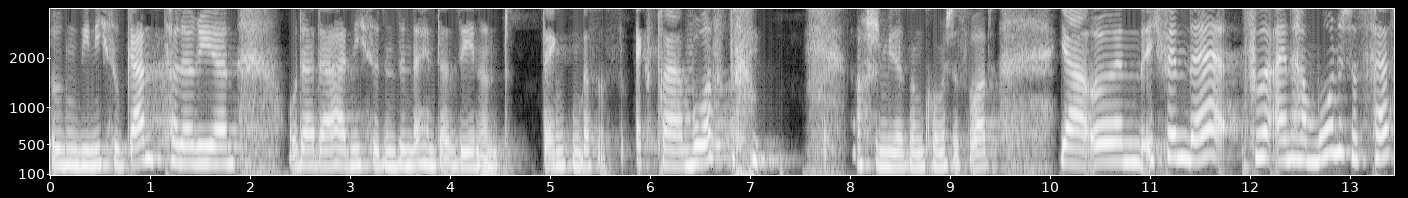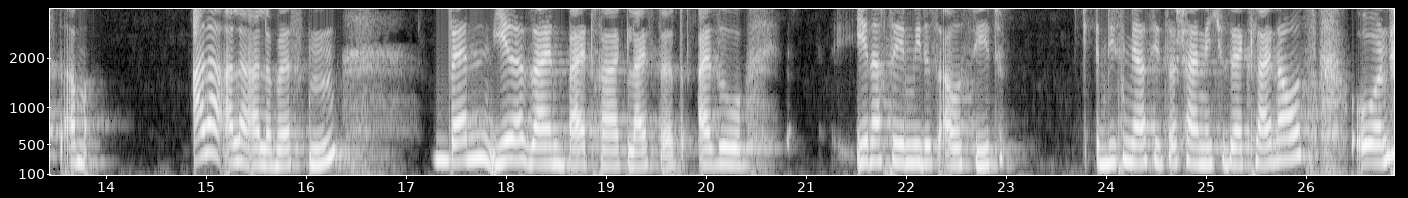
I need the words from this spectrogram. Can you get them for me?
irgendwie nicht so ganz tolerieren oder da halt nicht so den Sinn dahinter sehen und denken, das ist extra Wurst. Auch schon wieder so ein komisches Wort. Ja, und ich finde, für ein harmonisches Fest am aller, aller, allerbesten, wenn jeder seinen Beitrag leistet. Also, je nachdem, wie das aussieht. In diesem Jahr sieht es wahrscheinlich sehr klein aus und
